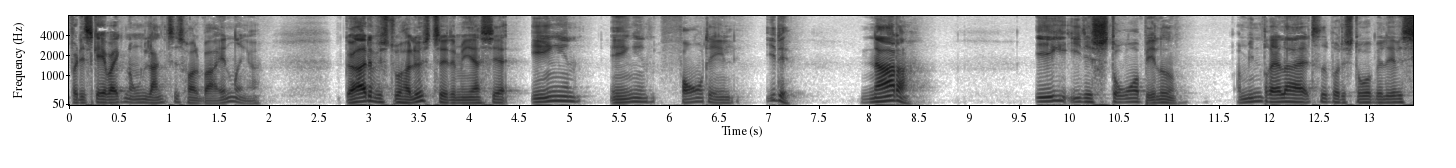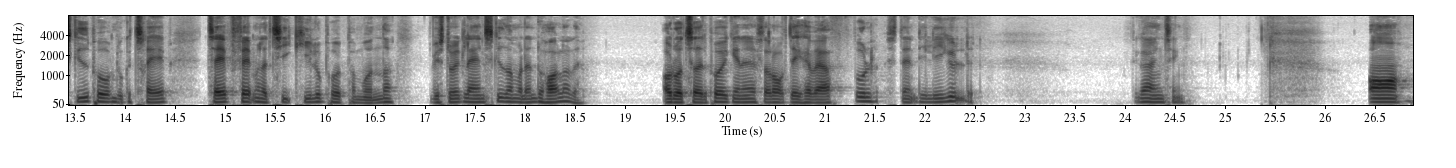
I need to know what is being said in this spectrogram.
for det skaber ikke nogen langtidsholdbare ændringer. Gør det, hvis du har lyst til det, men jeg ser ingen ingen fordel i det. Nada. Ikke i det store billede. Og mine briller er altid på det store billede. Jeg vil skide på, om du kan tabe, tabe 5 eller 10 kilo på et par måneder, hvis du ikke lader en skid om, hvordan du holder det. Og du har taget det på igen efter et år. Det kan være fuldstændig ligegyldigt. Det gør ingenting. Og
